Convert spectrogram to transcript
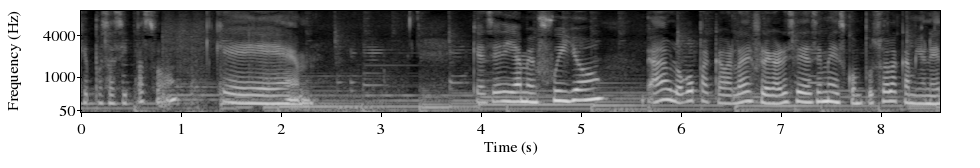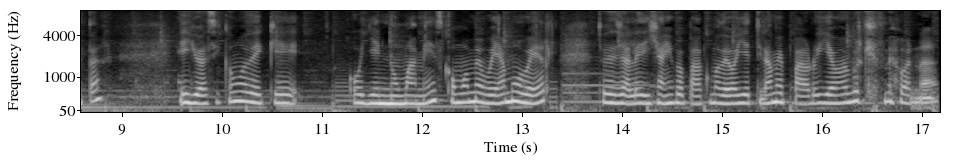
que pues así pasó, que, que ese día me fui yo, ah, luego para acabarla de fregar, ese día se me descompuso la camioneta. Y yo así como de que, oye, no mames, ¿cómo me voy a mover? Entonces ya le dije a mi papá como de, oye, tírame paro y llámame porque me van a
